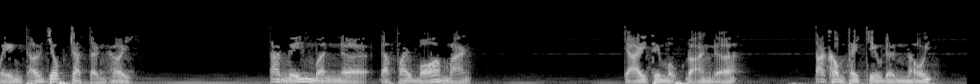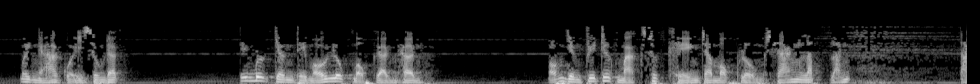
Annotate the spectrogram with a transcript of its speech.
Miệng thở dốc ra tận hơi. Ta nghĩ mình ờ, đã phải bỏ mạng. Chạy thêm một đoạn nữa Ta không thể chịu đựng nổi Mới ngã quỵ xuống đất. Tiếng bước chân thì mỗi lúc một gần hơn. Bỗng dưng phía trước mặt xuất hiện ra một luồng sáng lấp lánh. Ta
